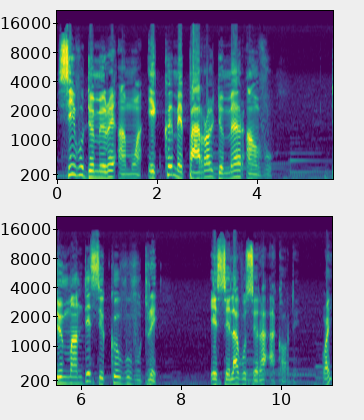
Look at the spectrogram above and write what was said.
Si vous demeurez en moi et que mes paroles demeurent en vous, demandez ce que vous voudrez et cela vous sera accordé. Oui.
